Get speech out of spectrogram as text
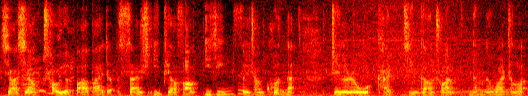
家乡超越八百的三十亿票房已经非常困难。这个任务看《金刚川》能不能完成了。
